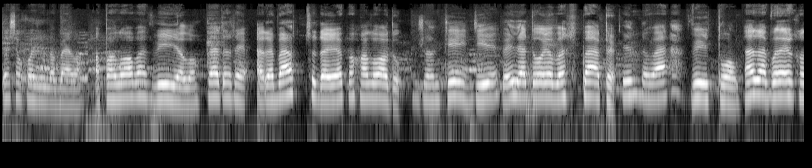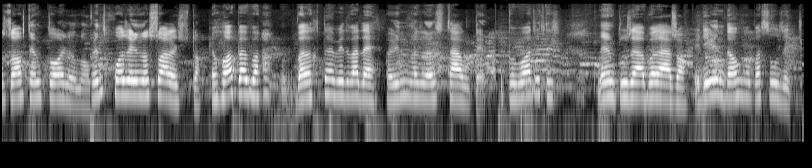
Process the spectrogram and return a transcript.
Я сьогодні робила, а полова віяло. Елемент це дає похолоду. Жінки йді, він рятує безпеки. Він дає вітром. Я робила його жовтим тоном. Він схожий на сонечко. Його треба берегти від води, бо він може ставити. І поводитись ним дуже обережно. Тоді він довго посудить.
